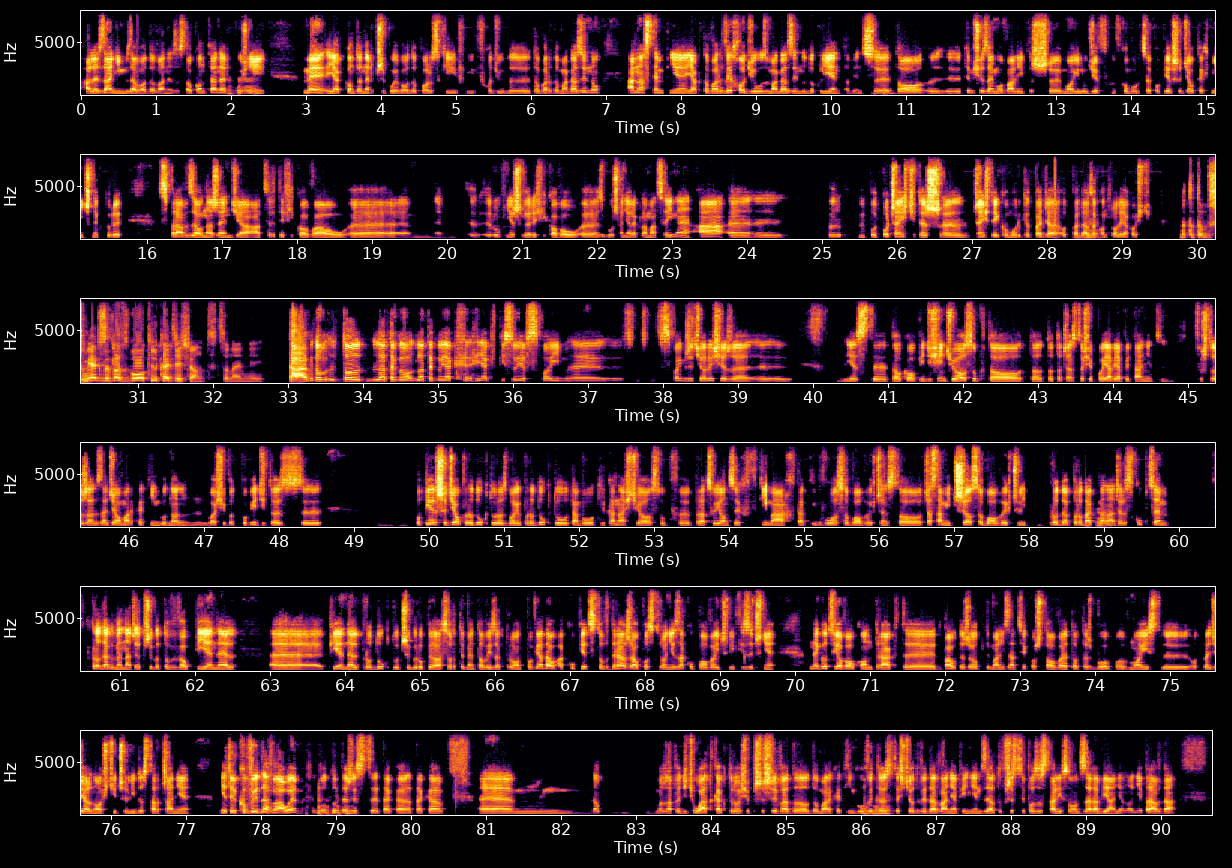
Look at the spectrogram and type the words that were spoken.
ale zanim załadowany został kontener, mhm. później My, jak kontener przypływał do Polski i wchodził towar do magazynu, a następnie jak towar wychodził z magazynu do klienta, więc e, mhm. to e, tym się zajmowali też e, moi ludzie w, w komórce. Po pierwsze dział techniczny, który sprawdzał narzędzia, a certyfikował, e, również weryfikował zgłoszenia reklamacyjne, a po, po części też część tej komórki odpowiada, odpowiada mhm. za kontrolę jakości. No to to brzmi jakby was było kilkadziesiąt co najmniej. Tak, no to dlatego, dlatego jak, jak wpisuję w swoim, e, w swoim życiorysie, że e, jest to około 50 osób, to, to, to, to często się pojawia pytanie, cóż to za, za dział marketingu. No właśnie w odpowiedzi to jest e, po pierwsze dział produktu, rozwoju produktu, tam było kilkanaście osób pracujących w teamach takich dwuosobowych, często czasami trzyosobowych, czyli product mhm. manager z kupcem, product manager przygotowywał PNL, E, PNL produktu czy grupy asortymentowej, za którą odpowiadał, a kupiec to wdrażał po stronie zakupowej, czyli fizycznie negocjował kontrakt, e, dbał też o optymalizacje kosztowe, to też było w mojej e, odpowiedzialności, czyli dostarczanie nie tylko wydawałem, bo to też jest taka, taka no, można powiedzieć, łatka, którą się przyszywa do, do marketingu. Wy to mhm. jesteście od wydawania pieniędzy, a tu wszyscy pozostali są od zarabiania. No nieprawda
